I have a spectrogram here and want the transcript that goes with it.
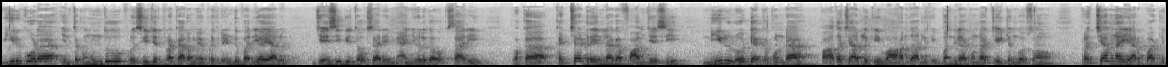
వీరు కూడా ఇంతకుముందు ప్రొసీజర్ ప్రకారం ఇప్పటికి రెండు పర్యాయాలు జేసీబీతో ఒకసారి మాన్యువల్గా ఒకసారి ఒక కచ్చా డ్రైన్ లాగా ఫామ్ చేసి నీరు రోడ్డు ఎక్కకుండా పాదచారులకి వాహనదారులకి ఇబ్బంది లేకుండా చేయటం కోసం ప్రత్యామ్నాయ ఏర్పాట్లు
